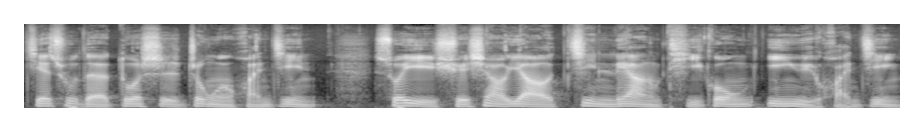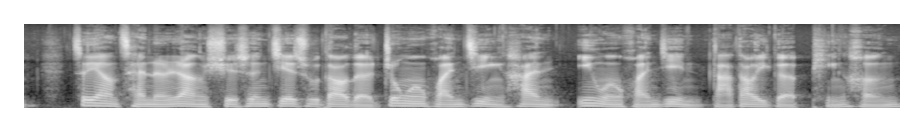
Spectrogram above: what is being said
接触的多是中文环境，所以学校要尽量提供英语环境，这样才能让学生接触到的中文环境和英文环境达到一个平衡。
